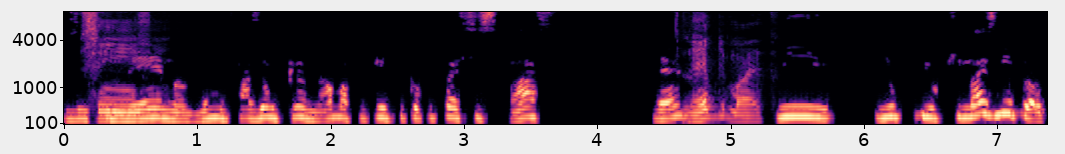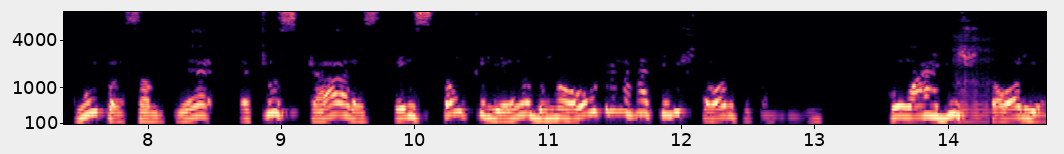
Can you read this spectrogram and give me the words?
de cinema, vamos fazer um canal, mas porque tu ocupa esse espaço, né? Lembro demais. E, e, o, e o que mais me preocupa, sabe o que é? É que os caras, eles estão criando uma outra narrativa histórica também, né? com ar de uhum. história,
